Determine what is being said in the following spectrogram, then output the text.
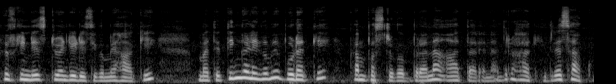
ಫಿಫ್ಟೀನ್ ಡೇಸ್ ಟ್ವೆಂಟಿ ಡೇಸಿಗೊಮ್ಮೆ ಹಾಕಿ, ಮತ್ತು ತಿಂಗಳಿಗೊಮ್ಮೆ ಬುಡಕ್ಕೆ ಕಂಪೋಸ್ಟ್ ಗೊಬ್ಬರನ ಆ ಥರ ಏನಾದರೂ ಹಾಕಿದರೆ ಸಾಕು.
